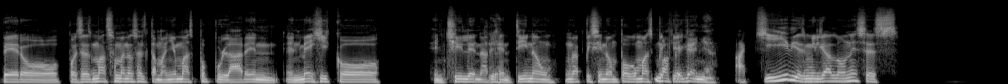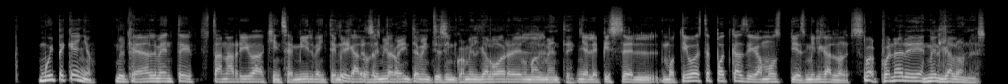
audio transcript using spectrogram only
pero pues es más o menos el tamaño más popular en, en México, en Chile, en Sí. Argentina, un- una piscina un poco más Más pequeña. pequeña. Aquí 10 mil galones es muy pequeño. Muy pequeña. Generalmente están arriba a 15 mil, 20 mil Sí, galones, 15 mil, pero 20, 25 mil galones el, normalmente. el, epi- el motivo de este podcast, digamos 10 mil galones. Pues Ponele 10 mil galones.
